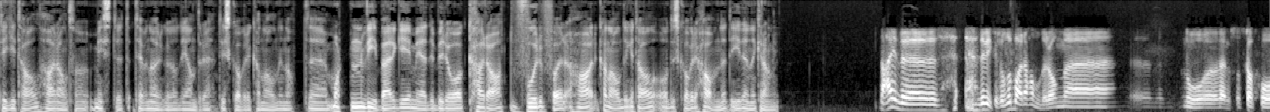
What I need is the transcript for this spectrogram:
Digital, har altså mistet TV Norge og de andre Discovery-kanalene i natt. Eh, Morten Wiberg i mediebyrået Karat, hvorfor har Kanal Digital og Discovery havnet i denne krangelen? Nei, det, det virker som det bare handler om eh, noe, hvem som skal få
